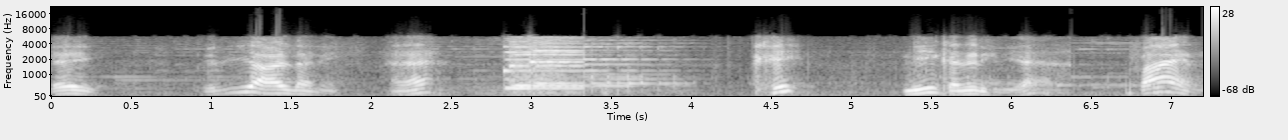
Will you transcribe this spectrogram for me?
ஏய் பெரிய ஆள்டா நீ. நீ கண்ணடிக்கிறியா ஃபைன்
